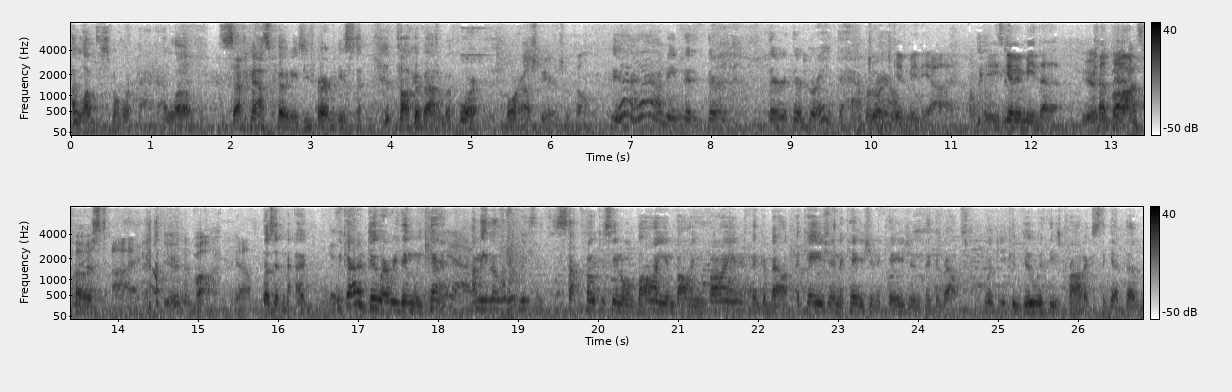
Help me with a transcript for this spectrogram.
I love the smaller pack. I love seven ounce ponies. You've heard me talk about them before. Whorehouse beers, we call them. Yeah, yeah. I mean, they're they're they're great to have around. George around. giving me the eye. He's giving me the You're cut the boss, that post eye. You're the boss. Yeah. Does it? ma- uh, We got to do everything we can. Yeah. I mean, stop focusing on volume, volume, volume. Think about occasion, occasion, occasion. Think about what you can do with these products to get them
